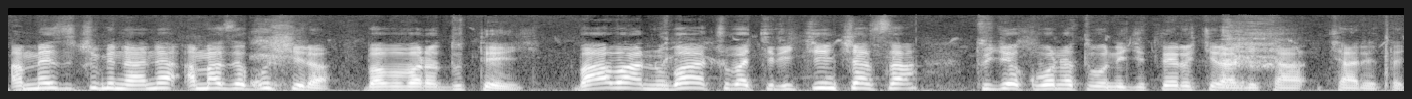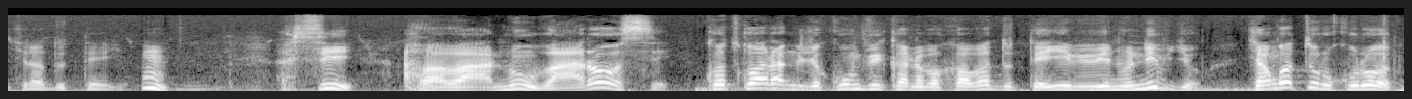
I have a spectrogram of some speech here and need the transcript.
amezi cumi n'ane amaze gushira baba baraduteye. Ba bantu bacu bakiri Kinshasa tugiye kubona tubona igitero kiraje cya- leta kiraduteye. Hmm. si aba bantu barose ko twarangije kumvikana bakaba baduteye ibi bintu ni byo? Cyangwa turi kurota?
